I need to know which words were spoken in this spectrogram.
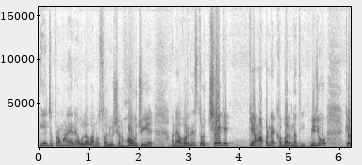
એ જ પ્રમાણે એને ઓલવવાનું સોલ્યુશન હોવું જોઈએ. અને અવેરનેસ તો છે કે કેમ આપણને ખબર નથી. બીજું કે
